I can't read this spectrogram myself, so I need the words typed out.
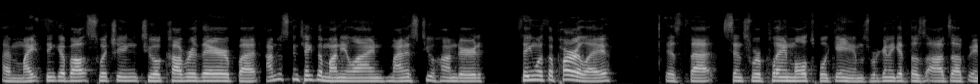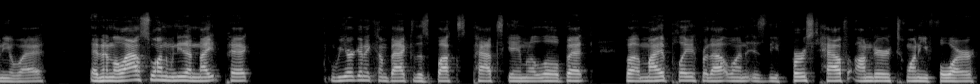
I might think about switching to a cover there. But I'm just going to take the money line minus 200. Thing with the parlay is that since we're playing multiple games, we're going to get those odds up anyway. And then the last one, we need a night pick. We are going to come back to this Bucs Pats game in a little bit, but my play for that one is the first half under 24.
